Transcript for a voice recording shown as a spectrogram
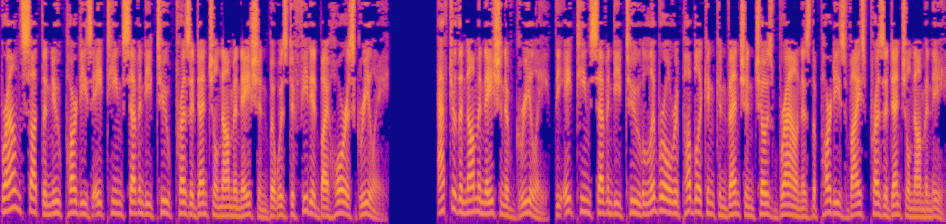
Brown sought the new party's 1872 presidential nomination but was defeated by Horace Greeley. After the nomination of Greeley, the 1872 Liberal Republican Convention chose Brown as the party's vice presidential nominee.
